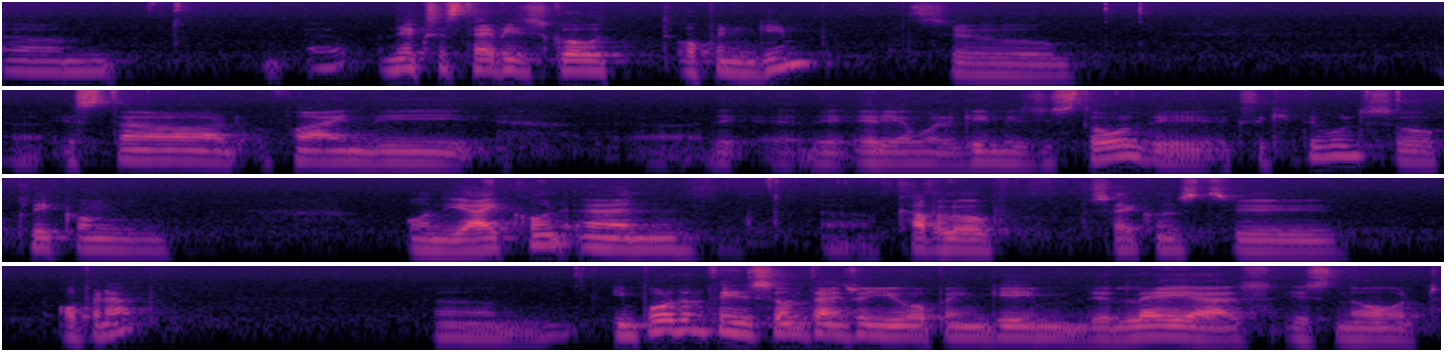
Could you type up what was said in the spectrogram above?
Um, uh, next step is go open GIMP. So uh, start find the, the, the area where the GIMP is installed, the executable. So click on on the icon and a couple of seconds to open up. Um, important thing is sometimes when you open GIMP, the layers is not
